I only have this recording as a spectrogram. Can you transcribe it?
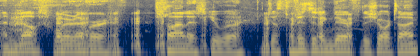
and not wherever planet you were just visiting there for the short time.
